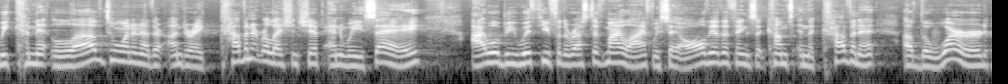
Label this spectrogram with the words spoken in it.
we commit love to one another under a covenant relationship and we say, I will be with you for the rest of my life. We say all the other things that comes in the covenant of the word,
